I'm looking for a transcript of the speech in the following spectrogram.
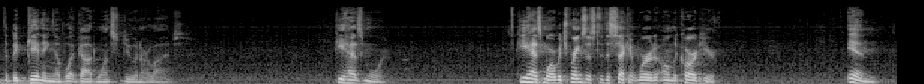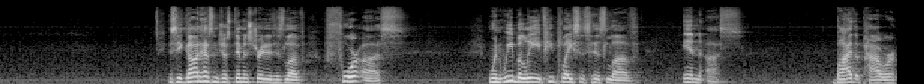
the beginning of what God wants to do in our lives. He has more. He has more, which brings us to the second word on the card here in. You see, God hasn't just demonstrated his love for us. When we believe, he places his love in us by the power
